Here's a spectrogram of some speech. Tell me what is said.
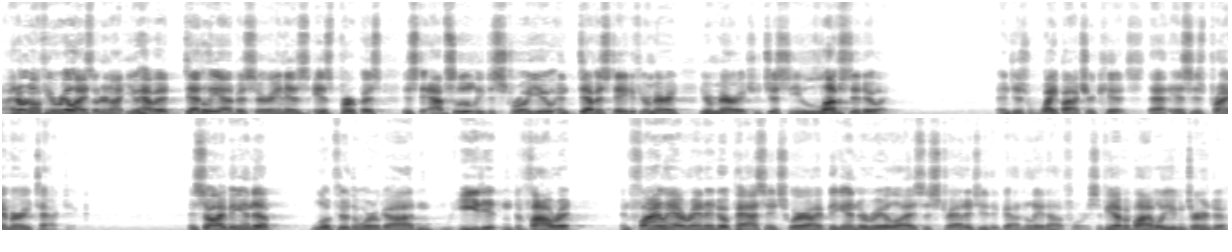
I don't know if you realize it or not. You have a deadly adversary, and his, his purpose is to absolutely destroy you and devastate, if you're married, your marriage. It just, he loves to do it and just wipe out your kids. That is his primary tactic. And so I began to look through the Word of God and eat it and devour it. And finally, I ran into a passage where I began to realize the strategy that God had laid out for us. If you have a Bible, you can turn to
